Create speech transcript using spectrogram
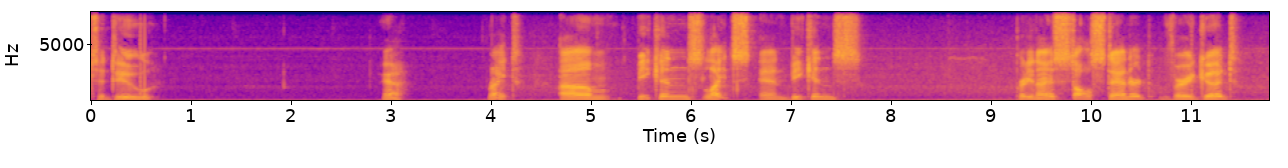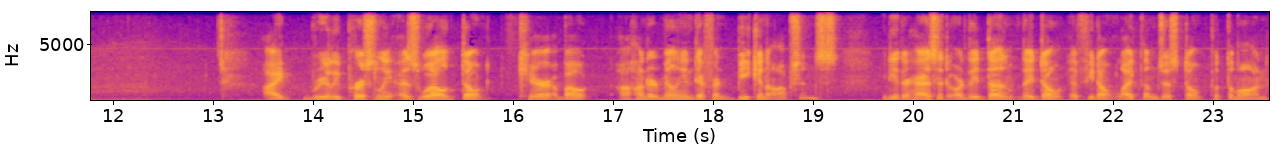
to do. Yeah, right. Um, beacons, lights, and beacons. Pretty nice, all standard, very good. I really personally as well don't care about a hundred million different beacon options. It either has it or they don't. They don't. If you don't like them, just don't put them on.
